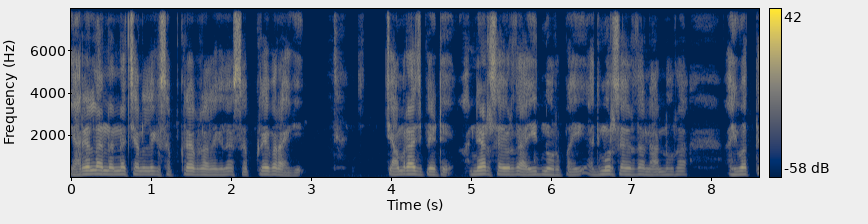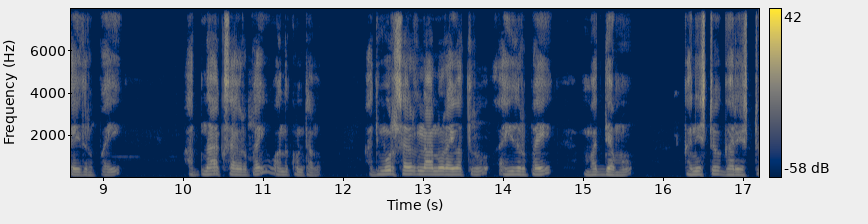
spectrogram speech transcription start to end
ಯಾರೆಲ್ಲ ನನ್ನ ಚಾನಲ್ಗೆ ಸಬ್ಸ್ಕ್ರೈಬರ್ ಆಗಿಲ್ಲ ಸಬ್ಸ್ಕ್ರೈಬರ್ ಆಗಿ. ಚಾಮರಾಜಪೇಟೆ ಹನ್ನೆರಡು ಸಾವಿರದ ಐದುನೂರು ರೂಪಾಯಿ, ಹದಿಮೂರು ಸಾವಿರದ ನಾನ್ನೂರ ಐವತ್ತೈದು ರೂಪಾಯಿ, ಹದಿನಾಲ್ಕು ಸಾವಿರ ರೂಪಾಯಿ ಒಂದು ಕ್ವಿಂಟಲು, ಹದಿಮೂರು ಸಾವಿರದ ನಾನ್ನೂರ ಐವತ್ತು ರೂ ಐದು ರೂಪಾಯಿ ಮಧ್ಯಮ, ಕನಿಷ್ಠ ಗರಿಷ್ಠ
